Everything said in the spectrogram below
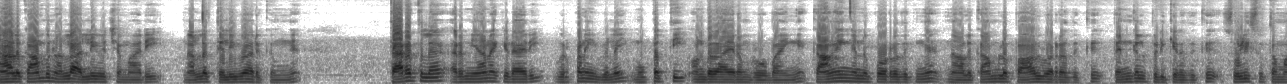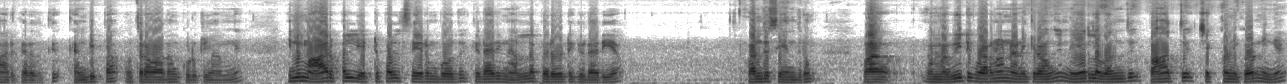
நாலு காம்பு நல்லா அள்ளி வச்ச மாதிரி நல்ல தெளிவாக இருக்குங்க. தரத்தில் அருமையான கிடாரி விற்பனை விலை முப்பத்தி ஒன்பதாயிரம் ரூபாய்ங்க. காங்கைங்கன்று போடுறதுக்குங்க நாலு காம்பில் பால் வர்றதுக்கு பெண்கள் பிடிக்கிறதுக்கு சுழி சுத்தமாக இருக்கிறதுக்கு கண்டிப்பாக உத்தரவாதம் கொடுக்கலாமுங்க. இன்னும் ஆறு பல் எட்டு பல் சேரும்போது கிடாரி நல்ல பெருவெட்டு கிடாரியாக வந்து சேர்ந்துடும் வா நம்ம வீட்டுக்கு வரணும்னு நினைக்கிறவங்க நேரில் வந்து பார்த்து செக் பண்ணிக்கோ நீங்கள்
